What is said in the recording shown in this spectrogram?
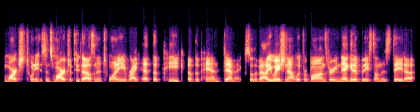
March 20 since March of 2020 right at the peak of the pandemic. So the valuation outlook for bonds very negative based on this data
